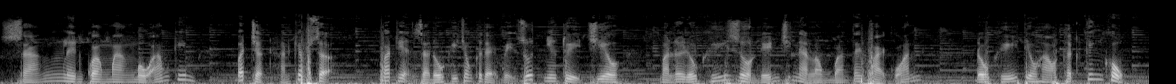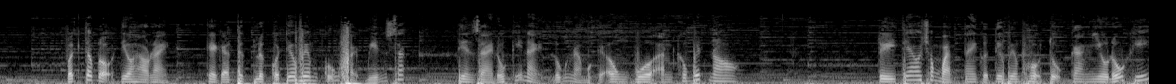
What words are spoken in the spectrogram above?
Sáng lên quang mang màu ám kim, Bất chợt hắn khiếp sợ, Phát hiện ra đấu khí trong cơ thể bị rút như thủy triều, Mà nơi đấu khí dồn đến chính là lòng bàn tay phải của hắn. Đấu khí tiêu hào thật kinh khủng. Với tốc độ tiêu hào này, Kể cả thực lực của tiêu viêm cũng phải biến sắc. Tiền dài đấu khí này đúng là một cái ông vua ăn không biết no. Tùy theo trong bàn tay của tiêu viêm hội tụ càng nhiều đấu khí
